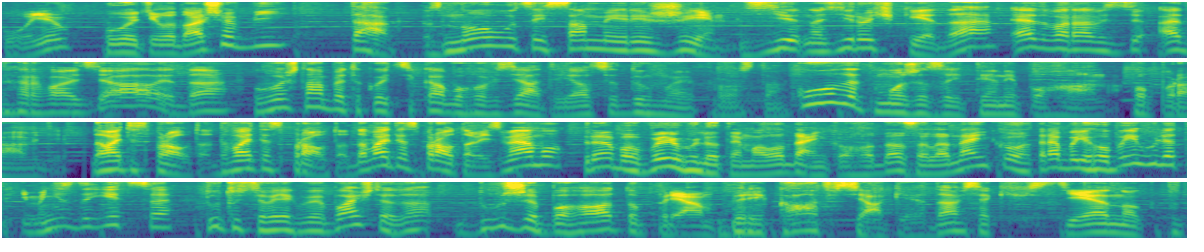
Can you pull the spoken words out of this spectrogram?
Поїв. Полетіли далі в бій. Так, знову цей самий режим. Зі... На зірочки, да? Едвара взя... Едгарга взяли, да? Кого ж нам би такого цікавого взяти? Я оце думаю просто. Колет може зайти непогано, по правді. Давайте спраута, давайте спраута, давайте спраута візьмемо. Треба вигуляти молоденького, да, зелененького. Треба його вигуляти. І мені здається, тут ось, як ви бачите, да, дуже багато прям барикад всяких, да, всяких стінок. Тут,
